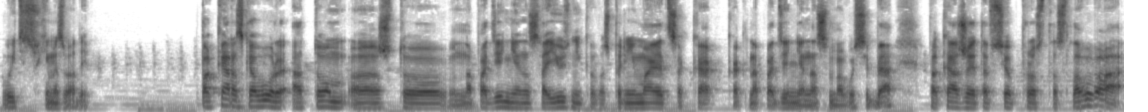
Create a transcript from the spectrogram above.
выйти сухим из воды пока разговоры о том, э, что нападение на союзника воспринимается как, как нападение на самого себя, пока же это все просто слова.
